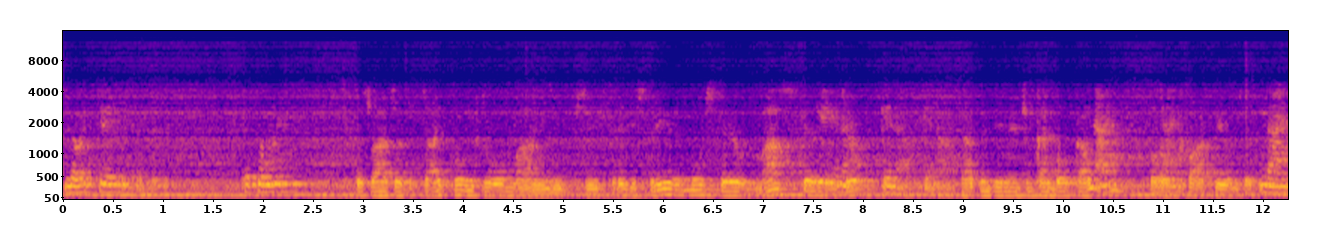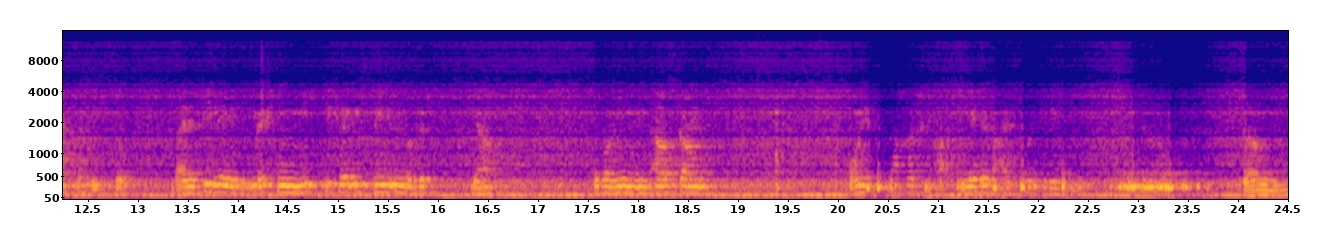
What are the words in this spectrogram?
Leute, äh, Personen Das war so der Zeitpunkt, wo man sich registrieren musste und Maske und Genau, so. genau, genau. Da hatten die Menschen keinen Bock auf Nein. Rockparty und so. Nein, das ist so. Weil viele möchten nicht sich registrieren oder ja, sie wollen den Ausgang ohne nachher jeder weiß, wo gewesen ist. Dann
